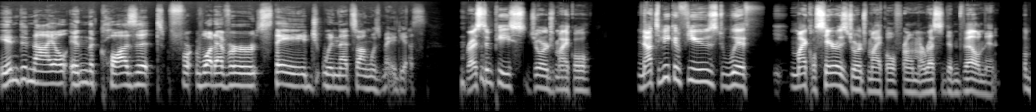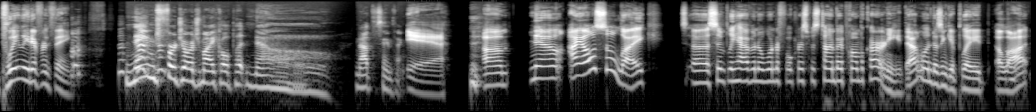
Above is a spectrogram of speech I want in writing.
in denial in the closet for whatever stage when that song was made. Yes. Rest in peace, George Michael. Not to be confused with Michael Cera's George Michael from Arrested Development. Completely different thing. Named for George Michael, but no, not the same thing. Yeah. Um. Now, I also like uh, "Simply Having a Wonderful Christmas Time" by Paul McCartney. That one doesn't get played a lot.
